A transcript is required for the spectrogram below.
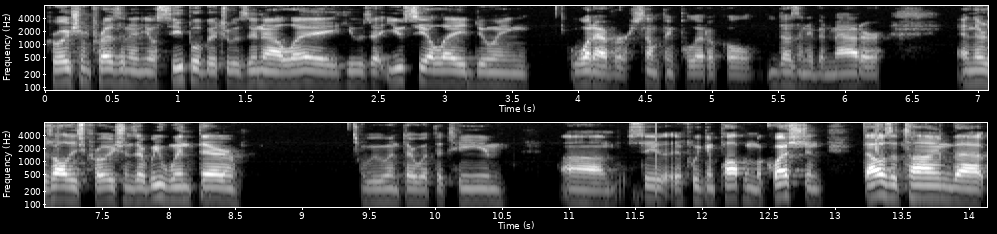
Croatian president Josipovic was in LA. He was at UCLA doing whatever, something political, doesn't even matter. And there's all these Croatians there. We went there. We went there with the team. Um, see if we can pop him a question. That was a time that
